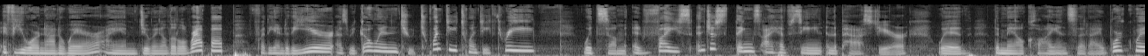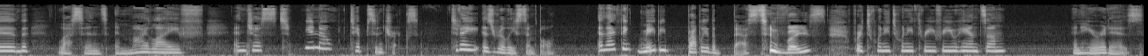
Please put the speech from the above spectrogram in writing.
If you are not aware, I am doing a little wrap up for the end of the year as we go into 2023 with some advice and just things I have seen in the past year with the male clients that I work with, lessons in my life, and just, you know, tips and tricks. Today is really simple. And I think maybe probably the best advice for 2023 for you, handsome. And here it is.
